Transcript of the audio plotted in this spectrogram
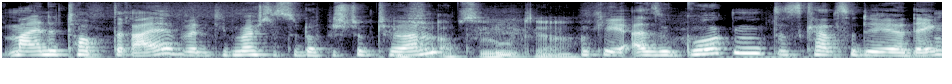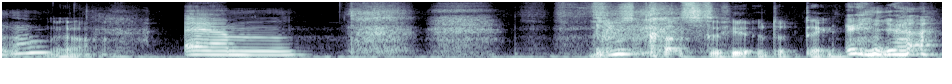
Meine Top 3, die möchtest du doch bestimmt hören. Absolut, ja. Okay, also Gurken, das kannst du dir ja denken. ja. Ähm, Das kannst du hier denken. ja.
